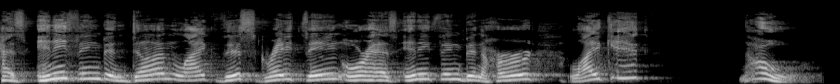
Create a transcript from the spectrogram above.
has anything been done like this great thing, or has anything been heard like it? No.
